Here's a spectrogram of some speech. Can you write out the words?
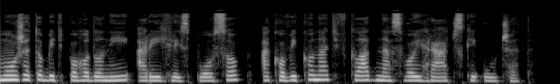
Môže to byť pohodlný a rýchly spôsob, ako vykonať vklad na svoj hráčsky účet.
